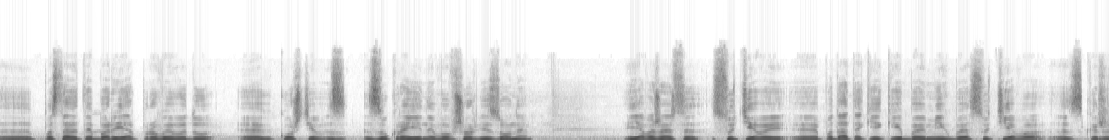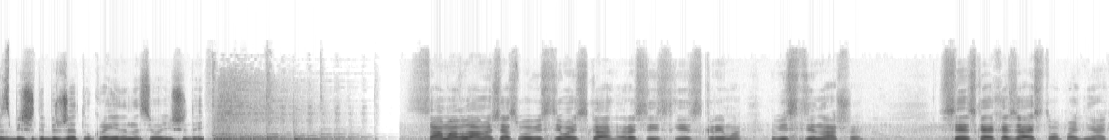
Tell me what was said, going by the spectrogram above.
е, поставити бар'єр про виводу е, коштів з- з України в офшорні зони. І Я вважаю, це суттєвий е, податок, який би міг би суттєво е, скажімо, збільшити бюджет України на сьогоднішній день. Самое главное сейчас вывести войска российские из Крыма, ввести наши. Сельское хозяйство поднять.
